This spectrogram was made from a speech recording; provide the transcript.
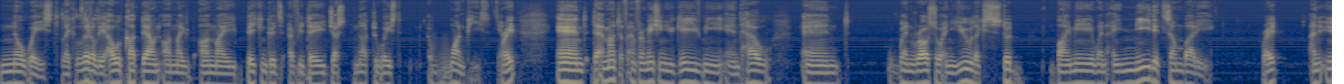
No waste. Like literally, I will cut down on my on my baking goods every day just not to waste one piece. Yep. Right. And the amount of information you gave me and how and when Rosso and you like stood by me when I needed somebody, right? And you,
